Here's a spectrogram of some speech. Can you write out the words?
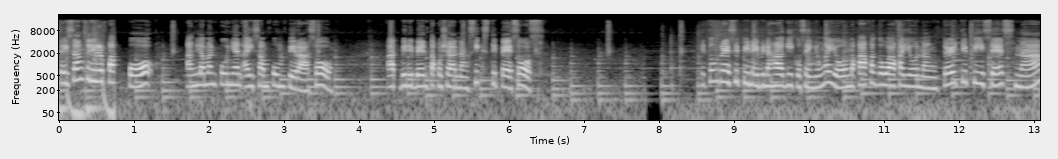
Sa isang clear pack po, ang laman po niyan ay 10 piraso. At binibenta ko siya ng 60 pesos. Itong recipe na ibinahagi ko sa inyo ngayon, makakagawa kayo ng 30 pieces na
